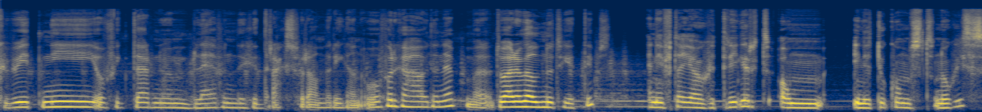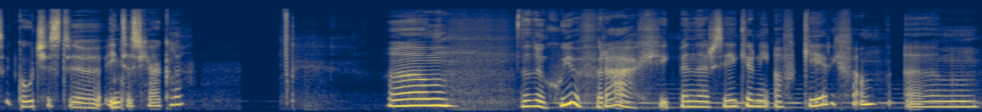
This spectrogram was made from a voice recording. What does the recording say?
Ik weet niet of ik daar nu een blijvende gedragsverandering aan overgehouden heb, maar het waren wel nuttige tips. En heeft dat jou getriggerd om in de toekomst nog eens coaches te, in te schakelen? Um, dat is een goede vraag. Ik ben daar zeker niet afkerig van. Um,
